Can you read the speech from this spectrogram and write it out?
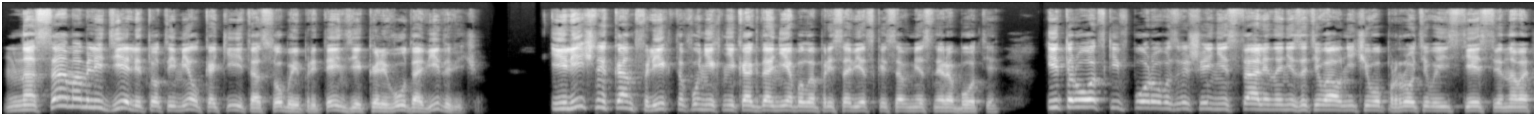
на самом ли деле тот имел какие-то особые претензии к Льву Давидовичу. И личных конфликтов у них никогда не было при советской совместной работе. И Троцкий в пору возвышения Сталина не затевал ничего противоестественного,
